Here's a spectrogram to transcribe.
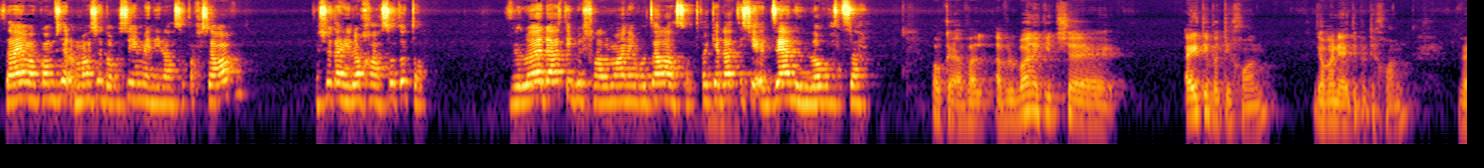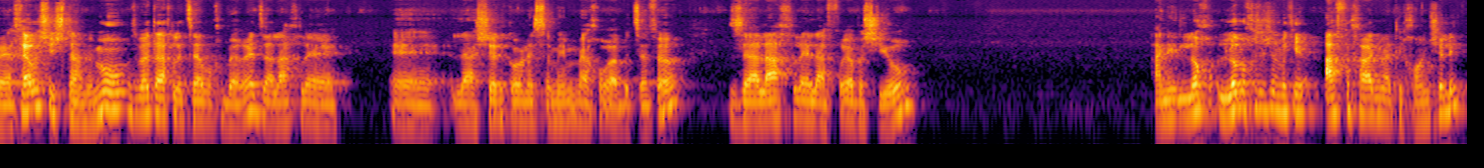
זה היה ממקום של מה שדורשים ממני לעשות עכשיו, פשוט אני לא יכולה לעשות אותו. ולא ידעתי בכלל מה אני רוצה לעשות, רק ידעתי שאת זה אני לא רוצה. אוקיי, okay, אבל, אבל בואי נגיד שהייתי בתיכון, גם אני הייתי בתיכון, וחבר'ה שהשתעממו, זה באמת הלך לצייר מחברת, זה הלך ל... אה, לעשן כל מיני סמים מאחורי הבית ספר, זה הלך ל... להפריע בשיעור. אני לא, לא חושב שאני מכיר אף אחד מהתיכון שלי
